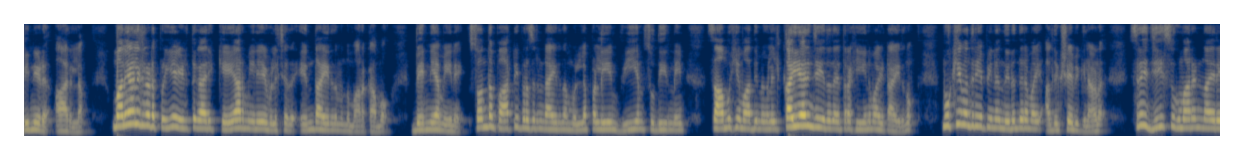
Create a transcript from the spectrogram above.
പിന്നീട് ആരല്ല? മലയാളികളുടെ പ്രിയ എഴുത്തുകാരി കെ ആർ മീനയെ വിളിച്ചത് എന്തായിരുന്നുവെന്ന് മറക്കാമോ? ബെന്യാമീനെ സ്വന്തം പാർട്ടി പ്രസിഡന്റായിരുന്ന മുല്ലപ്പള്ളിയും വി എം സുധീരനെയും സാമൂഹ്യ മാധ്യമങ്ങളിൽ കൈകാര്യം ചെയ്തത് എത്ര ഹീനമായിട്ടായിരുന്നു. മുഖ്യമന്ത്രിയെ പിന്നെ നിരന്തരമായി അധിക്ഷേപിക്കലാണ് ശ്രീ ജി സുകുമാരൻ നായരെ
